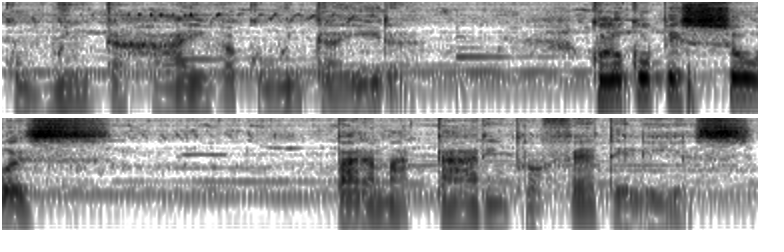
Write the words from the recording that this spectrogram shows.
com muita raiva, com muita ira, colocou pessoas para matarem o profeta Elias.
